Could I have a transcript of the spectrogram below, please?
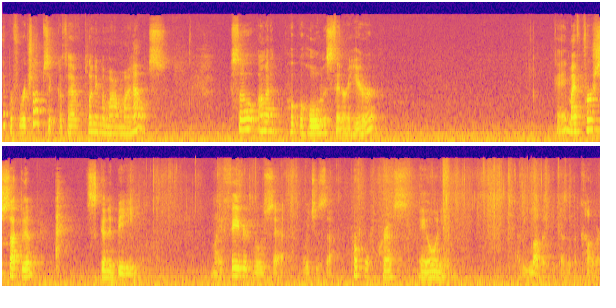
I prefer a chopstick because I have plenty of them around my house. So I'm going to poke a hole in the center here. Okay, my first succulent is going to be my favorite rosette, which is a purple cress aeonium. I love it because of the color.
